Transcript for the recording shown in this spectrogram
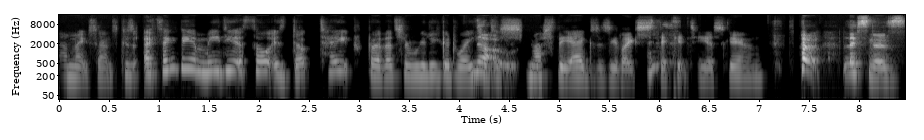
That makes sense because I think the immediate thought is duct tape, but that's a really good way to just smash the eggs as you like stick it to your skin. Listeners,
